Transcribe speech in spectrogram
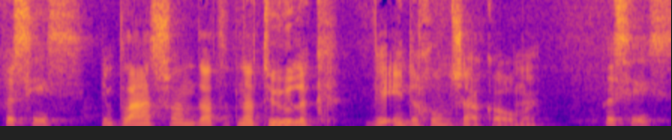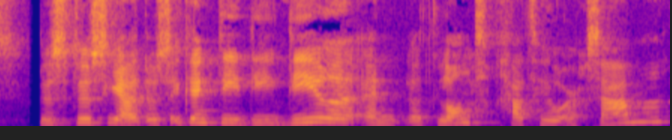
Precies. In plaats van dat het natuurlijk weer in de grond zou komen. Precies. Dus, dus ja, dus ik denk die, die dieren en het land gaat heel erg samen.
